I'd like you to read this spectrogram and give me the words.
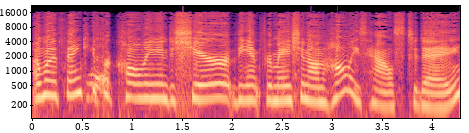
I want to thank you for calling in to share the information on Holly's house today.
